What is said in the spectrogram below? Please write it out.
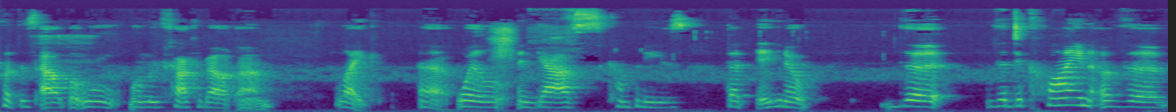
put this out. But when, when we've talked about um, like uh, oil and gas companies, that eh, you know the the decline of the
